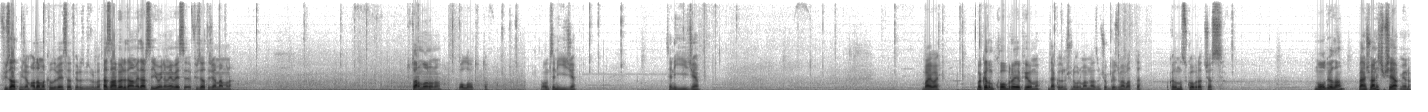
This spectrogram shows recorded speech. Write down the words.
Füze atmayacağım. Adam akıllı VS atıyoruz biz burada. Biraz daha böyle devam ederse iyi oynamaya VS, füze atacağım ben buna. Tutar mı lan onu? Vallahi tuttu. Oğlum seni yiyeceğim. Seni yiyeceğim. Bay bay. Bakalım Cobra yapıyor mu? Bir dakika durun şunu vurmam lazım. Çok gözüme battı. Bakalım nasıl Cobra atacağız. Ne oluyor lan? Ben şu an hiçbir şey yapmıyorum.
